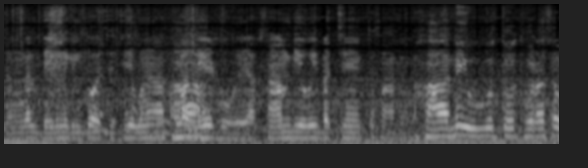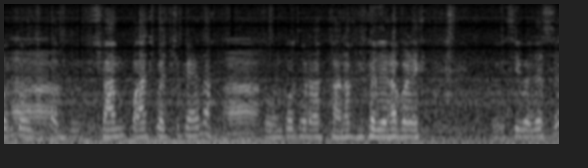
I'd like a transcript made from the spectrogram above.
जंगल देखने के लिए तो अच्छी अच्छी जगह है। आप थोड़ा हाँ। लेट हो गए आप शाम भी हो गई बच्चे हैं एक तो साथ में। हाँ नहीं वो तो थोड़ा सा उनको हाँ। अब शाम पाँच बज चुके हैं ना हाँ। तो उनको थोड़ा खाना पीना देना पड़ेगा। तो इसी वजह से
